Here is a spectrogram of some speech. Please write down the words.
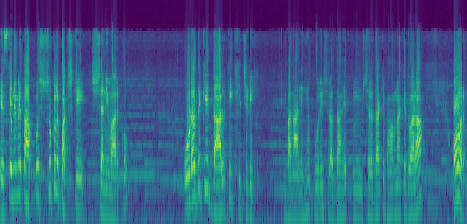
इसके निमित्त आपको शुक्ल पक्ष के शनिवार को उड़द की दाल की खिचड़ी बनानी है। पूरी श्रद्धा श्रद्धा की भावना के द्वारा और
